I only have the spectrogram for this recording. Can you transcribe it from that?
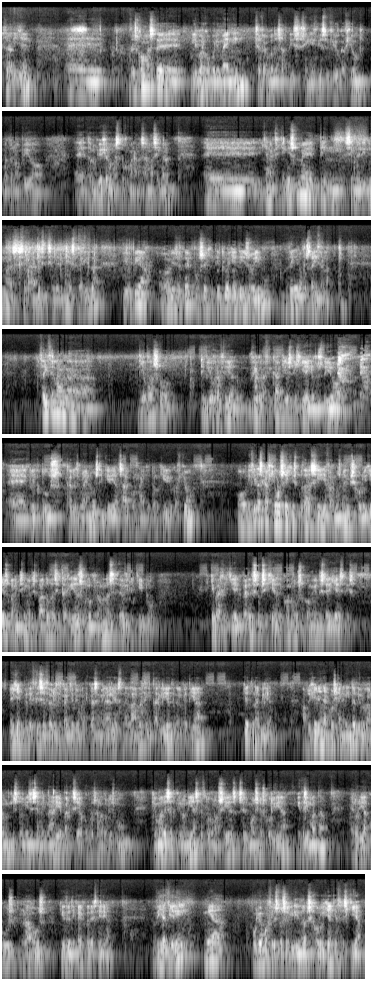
στρατηγέ. Ε, βρισκόμαστε λίγο αργοπορημένοι, ξεφεύγοντας από τις συνήθειες του κυρίου Καφιού, με τον οποίο, ε, τον οποίο χαιρόμαστε που έχουμε ανάμεσά μας σήμερα. Ε, για να ξεκινήσουμε την σημερινή μας συνάντηση, τη σημερινή εσπερίδα, η οποία γνωρίζετε πως έχει τίτλο «Γιατί η ζωή μου δεν είναι όπως θα ήθελα». Θα ήθελα να διαβάσω τη βιογραφία, βιογραφικά δύο στοιχεία για τους δύο ε, εκλεκτούς καλεσμένους, την κυρία Τσάκονα και τον κύριο Καφιό. Ο Νικήτας Καφιός έχει σπουδάσει εφαρμοσμένη ψυχολογία στο Πανεπιστήμιο της Πάντοβας, Ιταλίας, ολοκληρώνοντας τη θεωρητική του και πρακτική εκπαίδευση στο ψυχιατρικό νοσοκομείο της Τεργέστης. Έχει εκπαιδευτεί σε θεωρητικά και βιωματικά σεμινάρια στην Ελλάδα, την Ιταλία, την Ελβετία και την Αγγλία. Από το 1990 διοργανώνει και συντονίζει σεμινάρια επαρξιακού προσανατολισμού και ομάδες επικοινωνίας και αυτογνωσίας σε δημόσια σχολεία, ιδρύματα, ενοριακούς ναούς και ιδιωτικά εκπαιδευτήρια. Διατηρεί μια πολύ όμορφη ιστοσελίδα Ψυχολογία και Θρησκεία.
